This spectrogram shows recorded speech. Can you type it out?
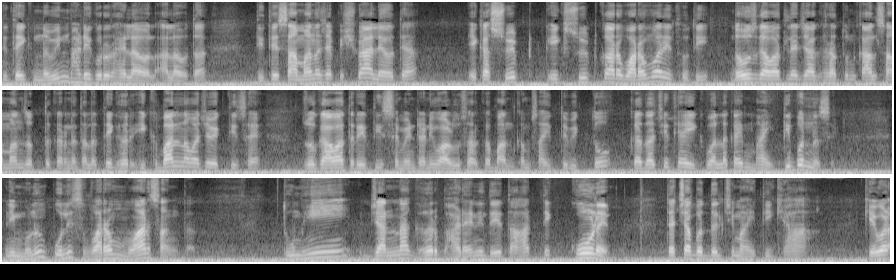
तिथे एक नवीन भाडेकरू राहायला आला होता. तिथे सामानाच्या पिशव्या आल्या होत्या. एका स्विफ्ट एक स्विफ्ट कार वारंवार येत होती. दौज गावातल्या ज्या घरातून काल सामान जप्त करण्यात आलं ते घर इक्बाल नावाच्या व्यक्तीचं आहे. जो गावात रेती सिमेंट आणि वाळूसारखं बांधकाम साहित्य विकतो कदाचित ह्या इक्बालला काही माहिती पण नसेल. आणि म्हणून पोलीस वारंवार सांगतात तुम्ही ज्यांना घर भाड्याने देत आहात ते कोण आहेत? त्याच्याबद्दलची माहिती घ्या. केवळ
